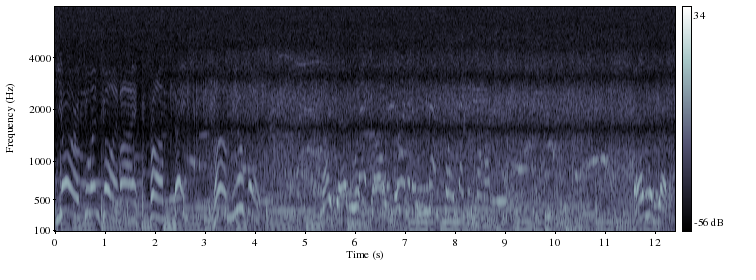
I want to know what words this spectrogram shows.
Yours to enjoy, Vi from Face the Music. Nice to have you with us, guys. Enjoyed it immensely. Thank you so much. Ed McDevitt.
